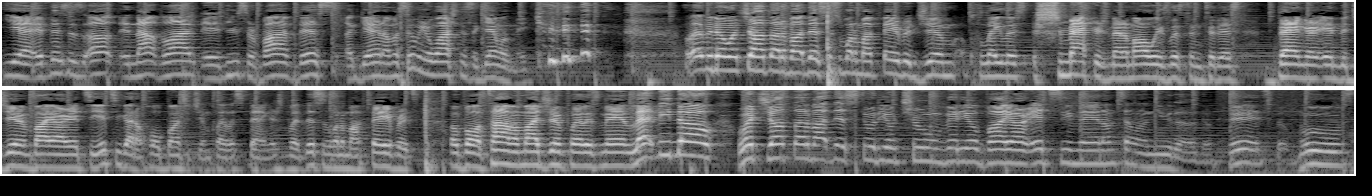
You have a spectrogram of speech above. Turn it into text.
yeah, if this is up and not blocked, if you survive this again, I'm assuming you're watching this again with me. Let me know what y'all thought about this. This is one of my favorite gym playlist schmackers, man. I'm always listening to this banger in the gym by our Itzy. Itzy got a whole bunch of gym playlist bangers, but this is one of my favorites of all time on my gym playlist, man. Let me know what y'all thought about this Studio Choom video by our Itzy, man. I'm telling you, the, the fits, the moves,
